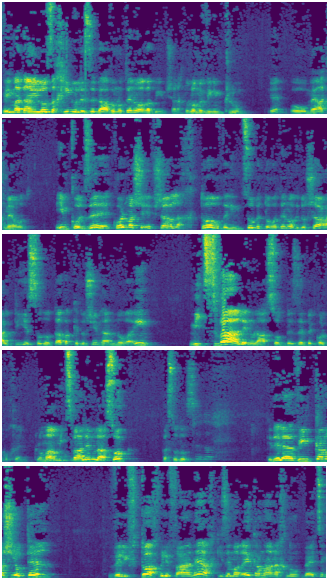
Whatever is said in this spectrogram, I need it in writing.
ואם עדיין לא זכינו לזה בעוונותינו הרבים, שאנחנו לא מבינים כלום, כן? או מעט מאוד, עם כל זה, כל מה שאפשר לחתור ולמצוא בתורתנו הקדושה על פי יסודותיו הקדושים והנוראים, מצווה עלינו לעסוק בזה בכל כוחנו. כלומר, מצווה עלינו לעסוק בסודות. כדי להבין כמה שיותר ולפתוח ולפענח, כי זה מראה כמה אנחנו בעצם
